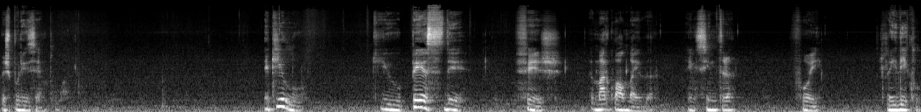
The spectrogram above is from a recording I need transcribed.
Mas, por exemplo, aquilo que o PSD fez a Marco Almeida em Sintra foi ridículo.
